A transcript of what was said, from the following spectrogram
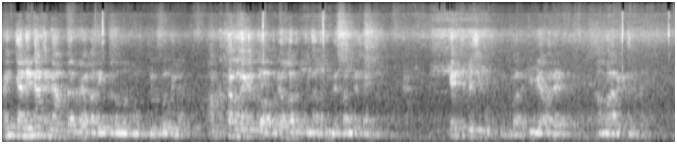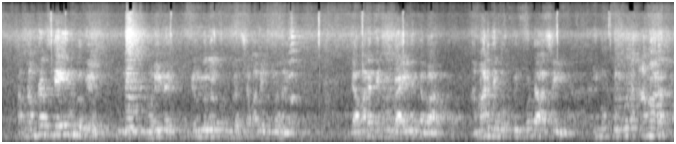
আমি জানি না কেন আপনার ব্যাপারে বক্তব্য দিলাম। আমরা তার লাগে তো আবার আল্লাহ রব্বুল আলামিনের সামনে সাহায্য এর চেয়ে বেশি বক্তব্য আর কি ব্যাপারে আমার কিছু নাই। কারণ আমরা সেই লোকে মরি নাই, কেউ লোকে কোনো ব্যবসা বাণিজ্য নাই। যে আমার একটু গাইড দিতে বা আমার যে বক্তব্যটা আছে, এই বক্তব্যটা আমার আছে।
